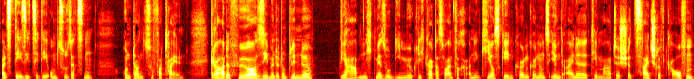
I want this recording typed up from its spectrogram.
als Daisy-CD umzusetzen und dann zu verteilen. Gerade für Sehbehinderte und Blinde, wir haben nicht mehr so die Möglichkeit, dass wir einfach an den Kiosk gehen können, können uns irgendeine thematische Zeitschrift kaufen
